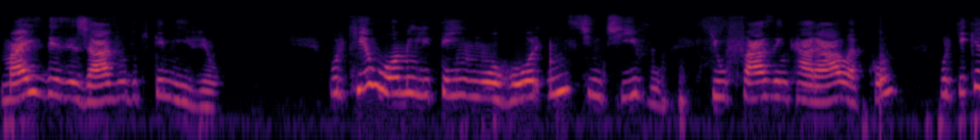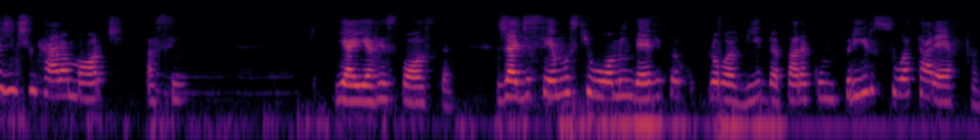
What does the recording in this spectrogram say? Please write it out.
Mais desejável do que temível. Porque o homem lhe tem um horror instintivo que o faz encará-la com. Por que, que a gente encara a morte assim? E aí a resposta: já dissemos que o homem deve procurar a vida para cumprir sua tarefa.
